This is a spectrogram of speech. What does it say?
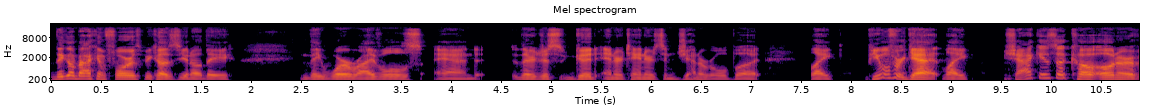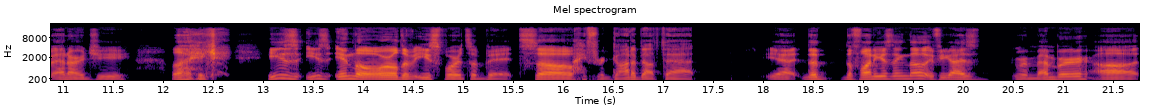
they go back and forth because you know they they were rivals and they're just good entertainers in general. But like people forget, like Shaq is a co-owner of NRG. Like he's he's in the world of esports a bit. So I forgot about that. Yeah. The the funniest thing though, if you guys remember, uh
